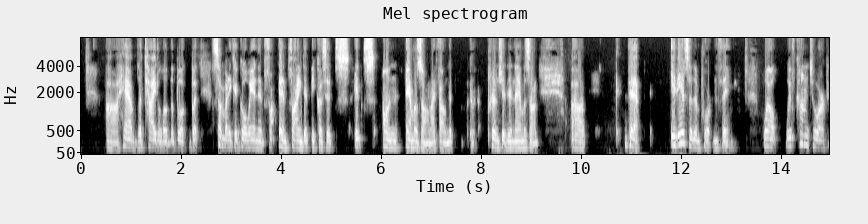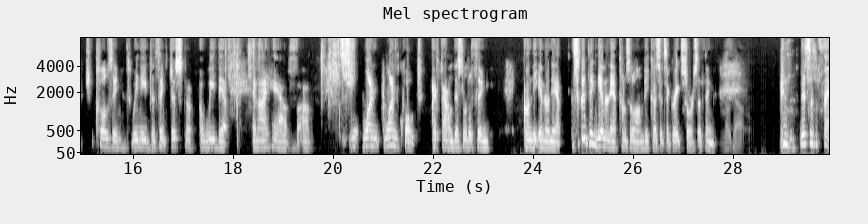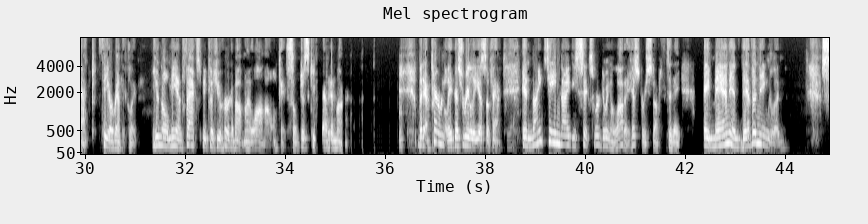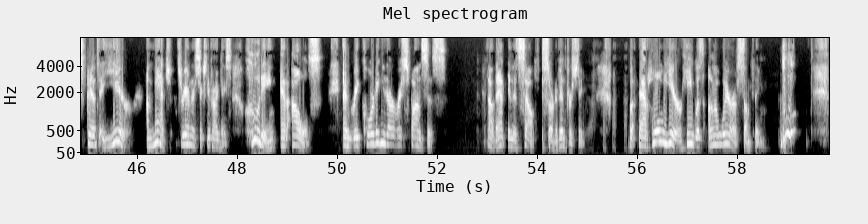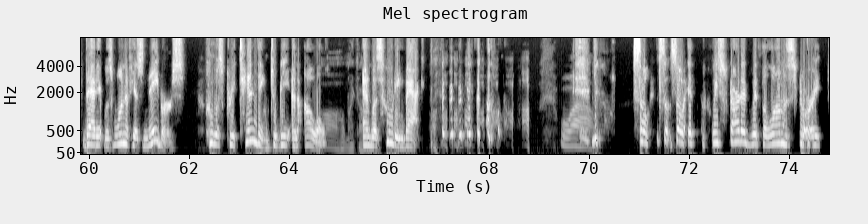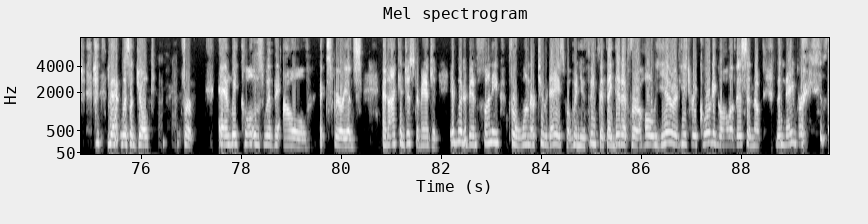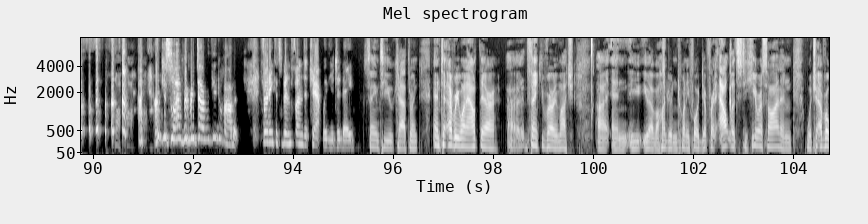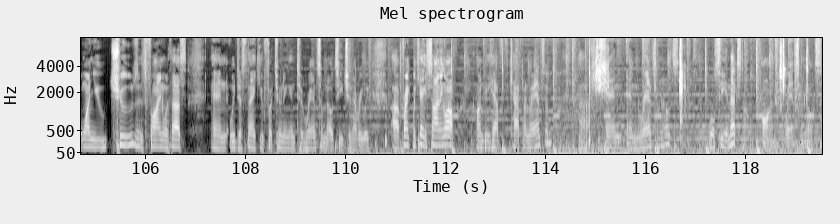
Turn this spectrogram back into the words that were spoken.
uh, have the title of the book, but somebody could go in and fi- and find it because it's it's on Amazon. I found it uh, printed in Amazon. Uh, that it is an important thing. Well, we've come to our closing. We need to think just a, a wee bit, and I have uh, one one quote. I found this little thing on the internet. It's a good thing the internet comes along because it's a great source of things. No doubt. this is a fact, theoretically. You know me and facts because you heard about my llama. Okay, so just keep that in mind. But apparently, this really is a fact. In 1996, we're doing a lot of history stuff today. A man in Devon, England, spent a year, imagine 365 days, hooting at owls and recording their responses. Now, that in itself is sort of interesting. But that whole year, he was unaware of something that it was one of his neighbors who was pretending to be an owl Oh and was hooting back. wow. So, so, so it. We started with the llama story, that was a joke, for, and we closed with the owl experience. And I can just imagine it would have been funny for one or two days, but when you think that they did it for a whole year and he's recording all of this and the, the neighbor, I, I just laugh every time I think about it. Frank, it's been fun to chat with you today. Same to you, Catherine, and to everyone out there. Uh, thank you very much. Uh, and you, you have 124 different outlets to hear us on, and whichever one you choose is fine with us. And we just thank you for tuning into Ransom Notes each and every week. Uh, Frank McKay signing off on behalf of Catherine Ransom uh, and and Ransom Notes. We'll see you next time on Ransom Notes.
